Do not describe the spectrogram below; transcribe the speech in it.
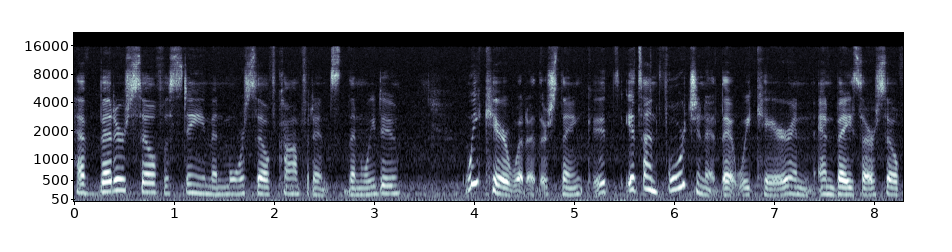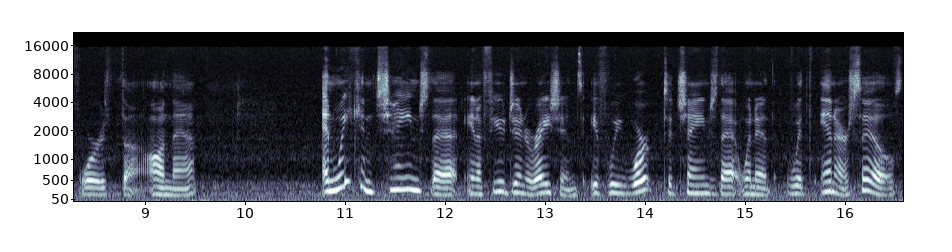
have better self esteem and more self confidence than we do? We care what others think. It's, it's unfortunate that we care and, and base our self worth uh, on that. And we can change that in a few generations if we work to change that within ourselves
